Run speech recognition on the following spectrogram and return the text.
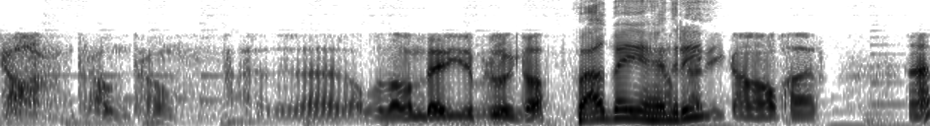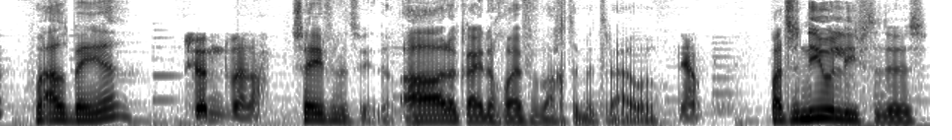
Ja, trouwen, trouwen. Ja, dat is eh, altijd wel een beetje de bedoeling, toch? Hoe oud ben je, Henry? die kan wel opgaan. Hè? Hoe oud ben je? 27. 27. Oh, dan kan je nog wel even wachten met trouwen. Ja. Maar het is een nieuwe liefde dus.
